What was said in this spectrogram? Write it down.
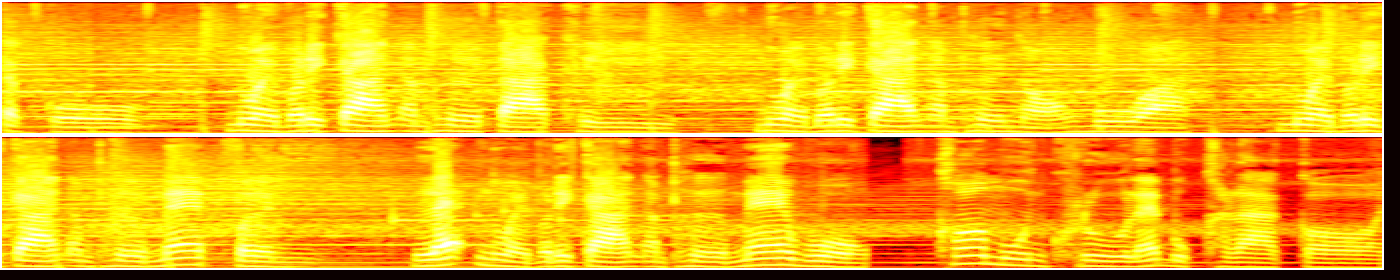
ตะโก หน่วยบริการอำเภอตาคลี หน่วยบริการอำเภอหนองบัว หน่วยบริการอำเภอแม่เปิล และหน่วยบริการอำเภอแม่วง ข้อมูลครูและบุคลากร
